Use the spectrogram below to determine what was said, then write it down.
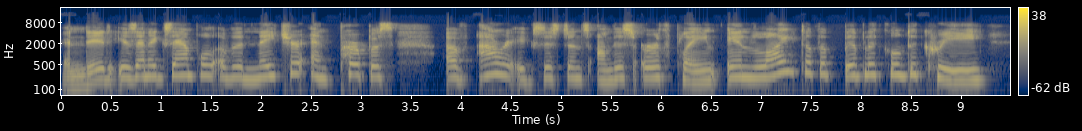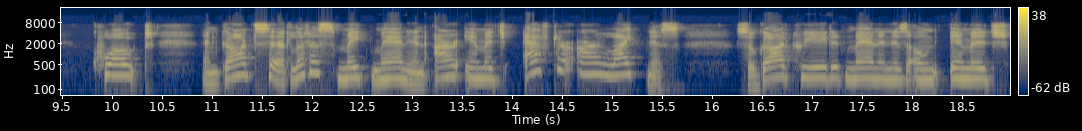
and it is an example of the nature and purpose of our existence on this earth plane in light of the biblical decree, quote, and God said, Let us make man in our image after our likeness. So God created man in his own image.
